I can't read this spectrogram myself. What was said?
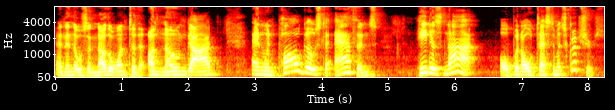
and then there was another one to the unknown god. And when Paul goes to Athens, he does not open Old Testament scriptures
